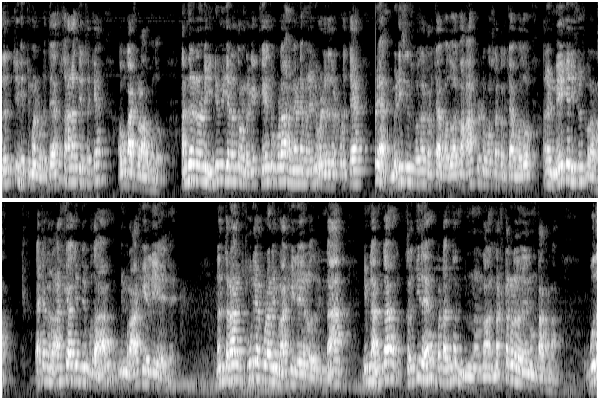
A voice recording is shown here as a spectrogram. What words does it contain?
ಖರ್ಚು ಹೆಚ್ಚು ಮಾಡಿಬಿಡುತ್ತೆ. ಅಥವಾ ಸಾಲ ತೀರ್ಸಕ್ಕೆ ಅವಕಾಶಗಳಾಗ್ಬೋದು. ಹನ್ನೆರಡರಲ್ಲಿ ಇಂಡಿವಿಜುವಲ್ ತಗೊಂಡ್ರೆ ಕೇತು ಕೂಡ ಹನ್ನೆರಡನೇ ಮನೆಯಲ್ಲಿ ಒಳ್ಳೆ ರಿಸಲ್ಟ್ ಕೊಡುತ್ತೆ ಮೆಡಿಸಿನ್ಸ್ಗೋಸ್ಕರ ಖರ್ಚಾಗ್ಬೋದು ಅಥವಾ ಹಾಸ್ಪಿಟಲ್ಗೋಸ್ಕರ ಖರ್ಚಾಗ್ಬೋದು ಅಂದರೆ ಮೇಜರ್ ಇಶ್ಯೂಸ್ ಬರಲ್ಲ. ಯಾಕಂದ್ರೆ ರಾಶಿಯಾಧಿಪತಿ ಬುಧ ನಿಮ್ಮ ರಾಶಿಯಲ್ಲಿಯೇ ಇದೆ. ನಂತರ ಸೂರ್ಯ ಕೂಡ ನಿಮ್ಮ ರಾಶಿಯಲ್ಲೇ ಇರೋದ್ರಿಂದ ನಿಮ್ಗೆ ಅಂತ ಖರ್ಚಿದೆ ಬಟ್ ಅಂತ ನಷ್ಟಗಳು ಏನು ಉಂಟಾಗಲ್ಲ. ಬುಧ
